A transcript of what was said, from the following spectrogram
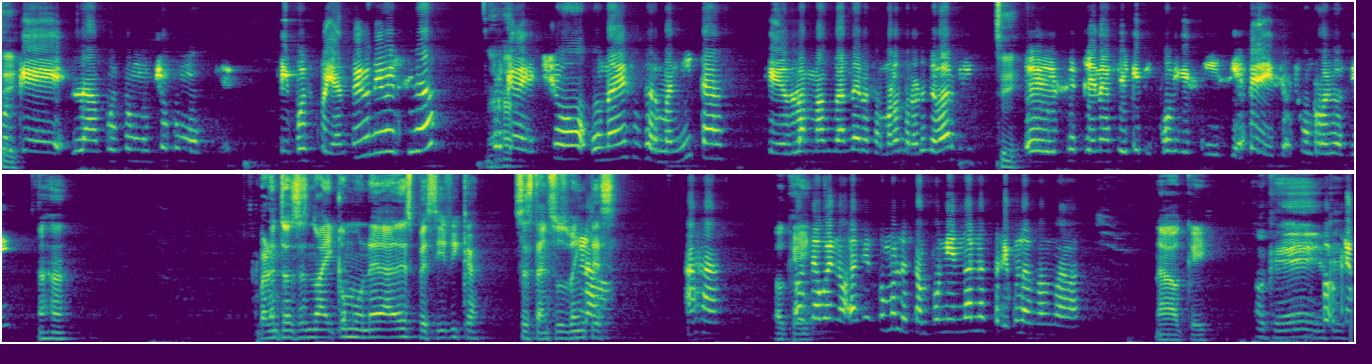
Porque la han puesto mucho como tipo estudiante de universidad, porque de hecho una de sus hermanitas, que es la más grande de las hermanas menores de Barbie, Sí. eh, sí tiene así que tipo 17, 18, un rollo así. Ajá. Pero entonces no hay como una edad específica. O sea, está en sus 20. Ajá. Ok. O sea, bueno, así es como lo están poniendo en las películas más nuevas. Ah, ok. Ok, ok. Porque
